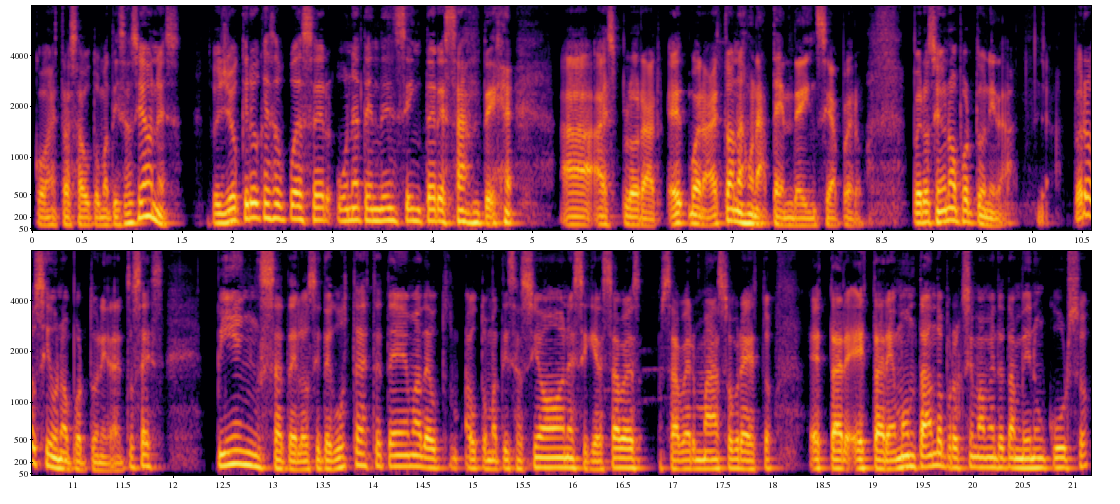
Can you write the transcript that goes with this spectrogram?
con estas automatizaciones. Yo creo que eso puede ser una tendencia interesante a, explorar. Eh, bueno, esto no es una tendencia, pero, pero sí una oportunidad. Pero sí una oportunidad. Entonces, piénsatelo. Si te gusta este tema de automatizaciones, si quieres saber, saber más sobre esto, estaré montando próximamente también un curso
